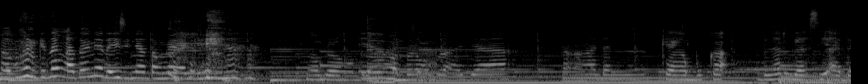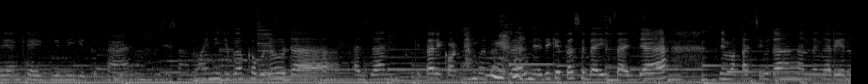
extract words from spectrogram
Walaupun kita nggak tahu ini ada isinya atau enggak lagi. Ngobrol-ngobrol ya ngobrol-ngobrol aja. Uh, dan kayak ngebuka bener gak sih ada yang kayak gini gitu kan? Masih sama. Ini juga kebetulan udah azan. Kita recordnya pada azan jadi kita sudahi saja terima kasih udah dengerin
